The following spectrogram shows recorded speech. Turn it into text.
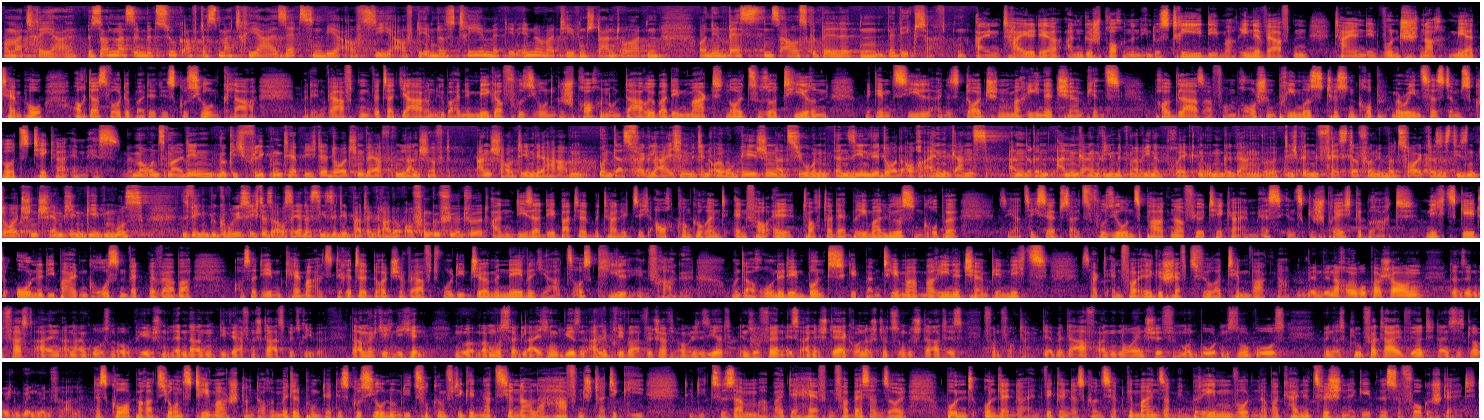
und Material. Besonders in Bezug auf das Material setzen wir auf Sie, auf die Industrie mit den innovativen Standorten und den bestens ausgebildeten Belegschaften. Ein Teil der angesprochenen Industrie, die Marinewerften, teilen den Wunsch nach mehr Tempo. Auch das wurde bei der Diskussion klar. Bei den Werften wird seit Jahren über eine Megafusion gesprochen und darüber, den Markt neu zu sortieren, mit dem Ziel eines deutschen Marine-Champions. Paul Glaser vom Branchenprimus ThyssenKrupp Marine Systems, kurz TKMS. Wenn wir uns mal den wirklich Flickenteppich der deutschen Werftenlandschaft anschaut, den wir haben, und das vergleichen mit den europäischen Nationen, dann sehen wir dort auch einen ganz anderen Angang, wie mit Marineprojekten umgegangen wird. Ich bin fest davon überzeugt, dass es diesen deutschen Champion geben muss. Deswegen begrüße ich das auch sehr, dass diese Debatte gerade offen geführt wird. An dieser Debatte beteiligt sich auch Konkurrent NVL, Tochter der Bremer Lürsen Gruppe. Sie hat sich selbst als Fusionspartner für TKMS ins Gespräch gebracht. Nichts geht ohne die beiden großen Wettbewerber. Außerdem käme als dritte deutsche Werft wohl die German Naval Yards aus Kiel in Frage. Und auch ohne den Bund geht beim Thema Marine Champion nichts, sagt NVL-Geschäftsführer Tim Wagner. Wenn wir nach Europa schauen, dann sind in fast allen anderen großen europäischen Ländern die Werften Staatsbetriebe. Da möchte ich nicht hin. Nur man muss vergleichen, wir sind alle privatwirtschaftlich organisiert. Insofern ist eine stärkere Unterstützung des Staates von Vorteil. Der Bedarf an neuen Schiffen und Booten ist so groß, wenn das klug verteilt wird, dann ist es, glaube ich, ein Win-Win für alle. Das Kooperationsthema stand auch im Mittelpunkt der Diskussion um die zukünftige nationale Hafenstrategie, die die Zusammenarbeit der Häfen verbessern soll. Bund und Länder entwickeln das Konzept gemeinsam. In Bremen wurden aber keine Zwischenergebnisse vorgestellt.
